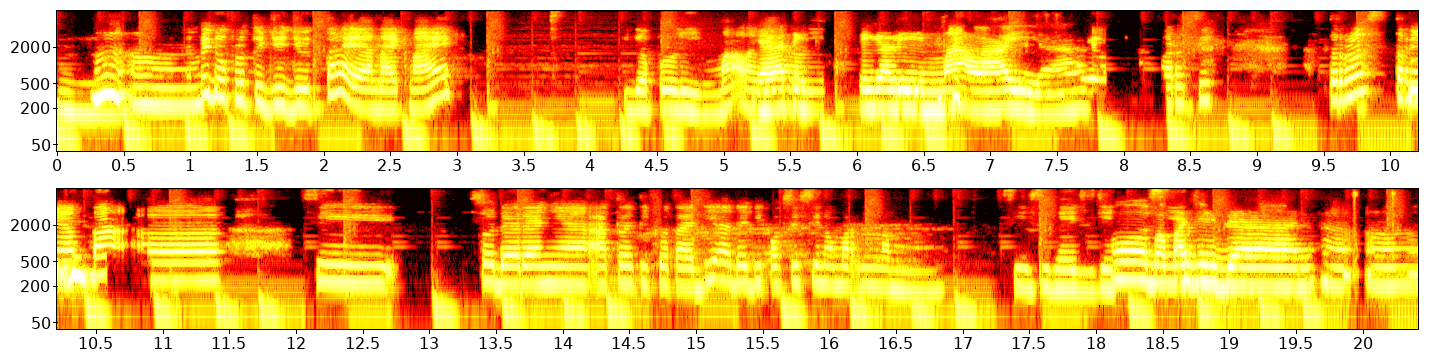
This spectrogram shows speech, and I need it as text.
Hmm. Uh -uh. Tapi 27 juta ya naik-naik 35 lah ya. Ya 35 lah ya. Sih. Terus ternyata uh, si saudaranya Atletico tadi ada di posisi nomor 6 si Zinedine Oh, Bapak Zidane. Uh -uh.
